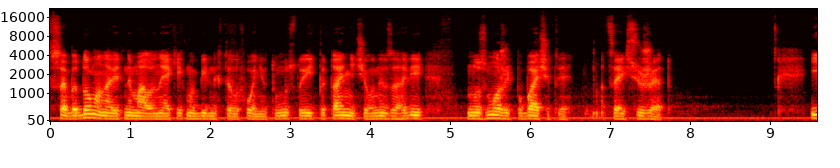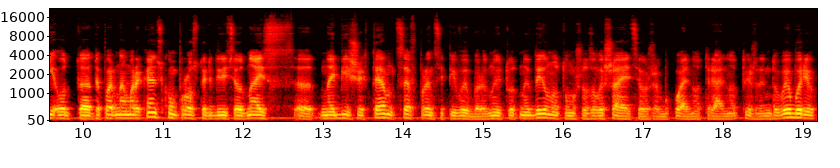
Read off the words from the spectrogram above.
в себе вдома навіть не мали ніяких мобільних телефонів, тому стоїть питання, чи вони взагалі ну, зможуть побачити цей сюжет. І от е, тепер на американському просторі, дивіться, одна із е, найбільших тем це в принципі вибори. Ну і тут не дивно, тому що залишається вже буквально от реально тиждень до виборів.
